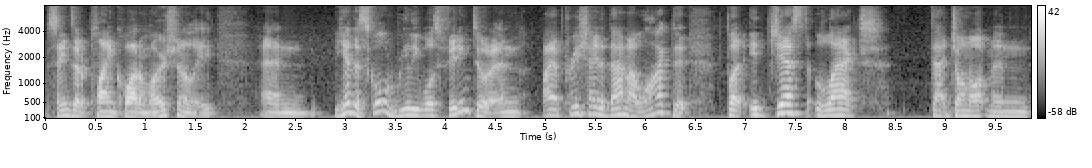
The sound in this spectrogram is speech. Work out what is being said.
scenes that are playing quite emotionally, and yeah, the score really was fitting to it, and I appreciated that, and I liked it, but it just lacked that John Ottman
